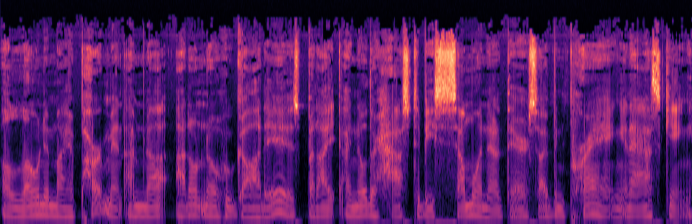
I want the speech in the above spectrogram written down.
alone in my apartment. I'm not, I don't know who God is, but I, I know there has to be someone out there. So I've been praying and asking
